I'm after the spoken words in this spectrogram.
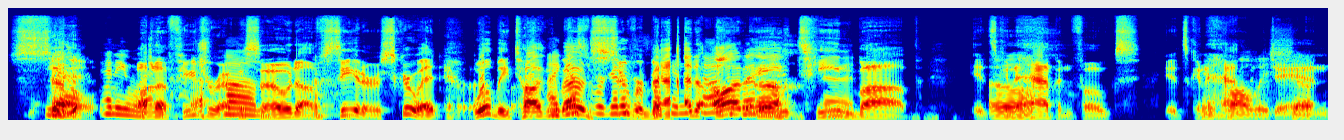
So. anyway, On a future um, episode of See It or Screw It, we'll be talking about we're gonna Superbad fucking talk on about a Superbad. Teen Bob. It's gonna happen, folks. It's gonna We happen, probably should.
